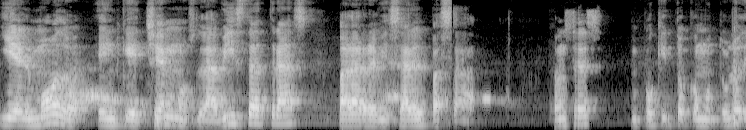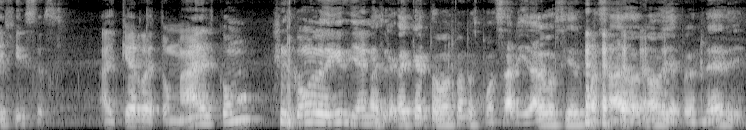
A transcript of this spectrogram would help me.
y el modo en que echemos la vista atrás para revisar el pasado. Entonces, un poquito como tú lo dijiste, hay que retomar el cómo, ¿cómo lo dijiste? Ya Hay que, hay que tomar con responsabilidad algo así del pasado, ¿no? Y aprender y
